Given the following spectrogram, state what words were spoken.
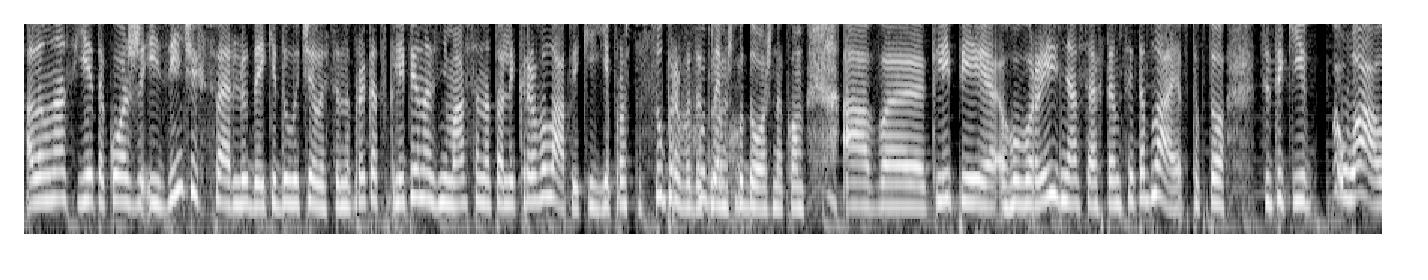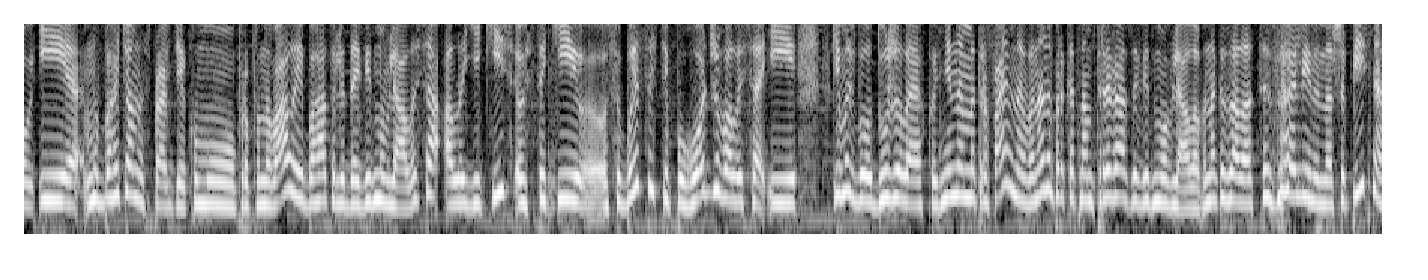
Але у нас є також і з інших сфер люди, які долучилися. Наприклад, в кліпі у нас знімався Анатолій Криволап, який є просто супервидатним Художник. художником. А в е, кліпі Говори знявся Ахтем Сейтаблаєв. Тобто це такі вау. І ми багатьом насправді кому пропонували, і багато людей відмовлялися, але якісь ось такі особистості погоджувалися, і з кимось було дуже легко. З Ніною Митрофанівною вона, наприклад, нам три рази відмовляла. Вона казала, це взагалі не наша пісня,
